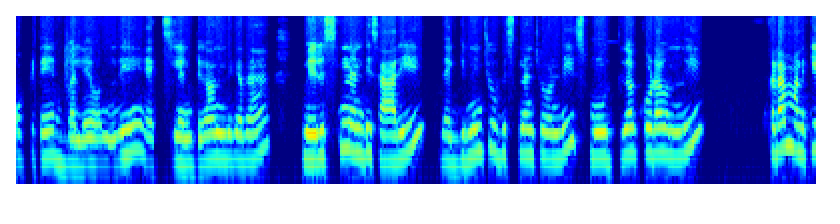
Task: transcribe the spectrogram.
ఓపెన్ భలే ఉంది. ఎక్సలెంట్గా ఉంది కదా. మెరుస్తుందండి సారీ. దగ్గర నుంచి చూపిస్తున్నాను చూడండి. స్మూత్గా కూడా ఉంది. ఇక్కడ మనకి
